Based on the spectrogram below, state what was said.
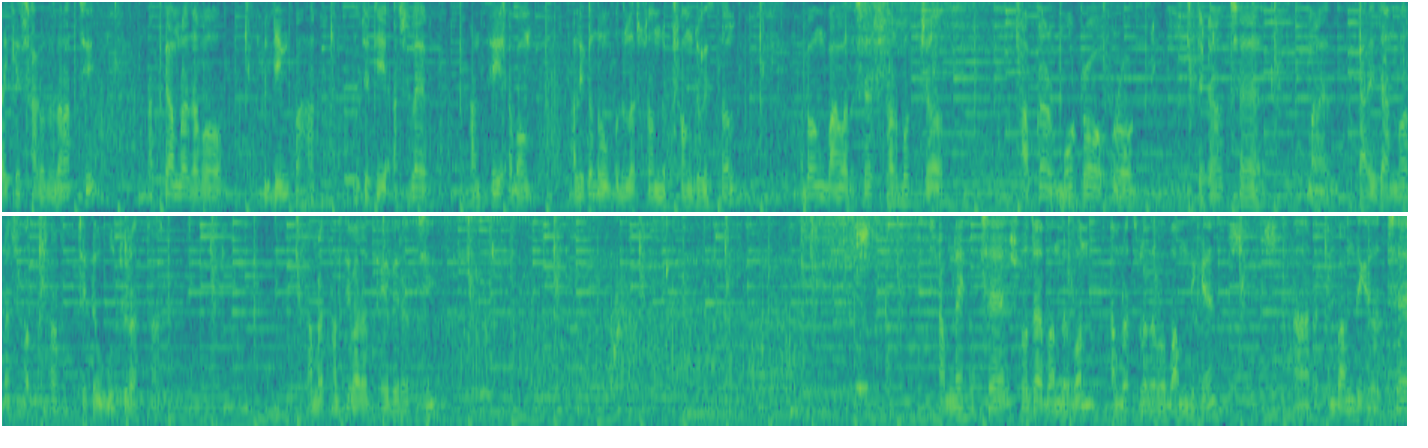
সবাইকে স্বাগত জানাচ্ছি। আজকে আমরা যাব ডিম পাহাড়, যেটি আসলে আনসি এবং আলীকদম উপজেলার সংযোগস্থল এবং বাংলাদেশের সর্বোচ্চ আপনার মোটর রোড, যেটা হচ্ছে মানে গাড়ি যানবাহনের সব- সবচেয়ে উঁচু রাস্তা। আমরা থানচি বাজার থেকে বেরোচ্ছি সামনে হচ্ছে সোজা বান্দরবন। আমরা চলে যাব বাম দিকে। আর বাম দিকে হচ্ছে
